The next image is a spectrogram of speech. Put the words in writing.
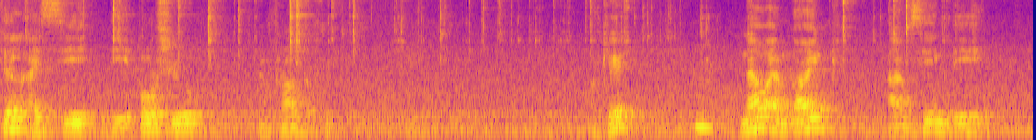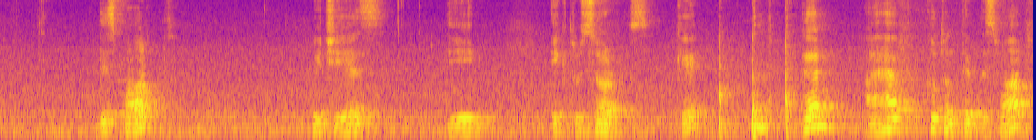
till I see the horseshoe in front of me. Okay? Mm. Now I'm going, I'm seeing the this part which is the ectocervix. Okay? Then I have cotton tip the swab.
